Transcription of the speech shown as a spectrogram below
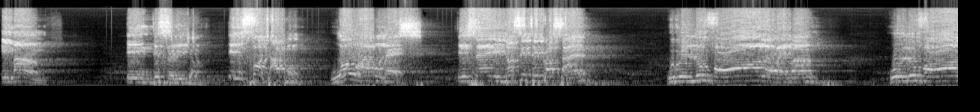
imams in this religion, if such happen, what will happen next? He said it doesn't take us time we will look for all our imam. We will look for all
